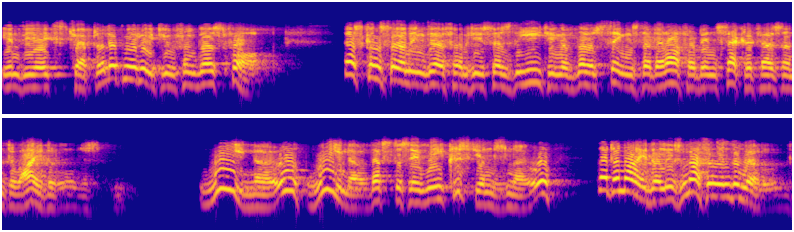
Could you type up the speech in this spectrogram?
in the eighth chapter? Let me read to you from verse 4. As concerning, therefore, he says, the eating of those things that are offered in sacrifice unto idols, we know, we know, that's to say, we Christians know, that an idol is nothing in the world,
